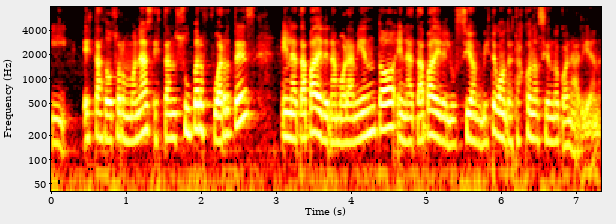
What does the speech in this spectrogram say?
y estas dos hormonas están súper fuertes en la etapa del enamoramiento, en la etapa de la ilusión, ¿viste? Cuando te estás conociendo con alguien.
